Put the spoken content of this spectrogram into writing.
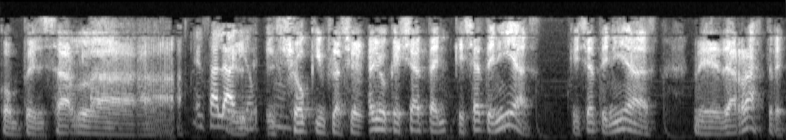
compensar la el salario el, mm. shock inflacionario que ya que ya tenías que ya tenías de, arrastre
